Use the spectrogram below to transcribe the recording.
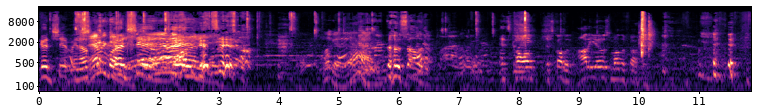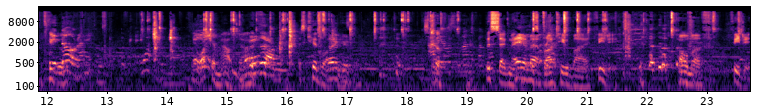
Good shit, Mino. Everybody. Good shit. Yeah. Hey, good shit. look at that. That was solid. Uh, what is that? It's called. It's called an adios motherfucker. They know, right? Yeah, watch your mouth, John. Damn. This kid's Thank watching. you. So, this segment AMF. is brought to you by Fiji, home of Fiji.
